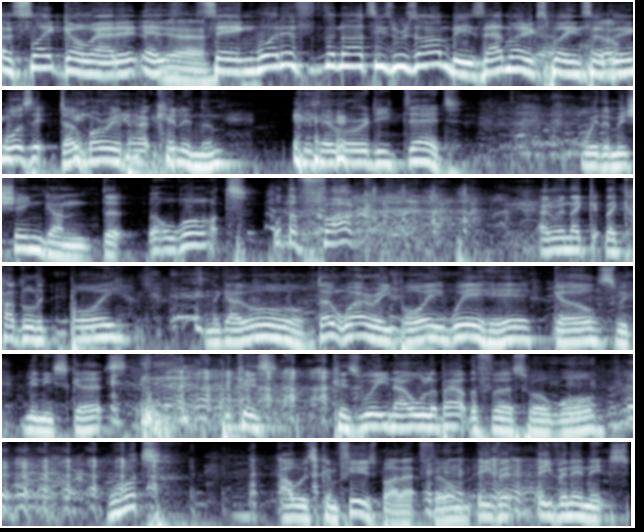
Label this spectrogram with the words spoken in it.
a slight go at it, as Yeah. saying, "What if the Nazis were zombies? That might explain something." Don't, was it? Don't worry about killing them because they're already dead with a machine gun. That oh, what? What the fuck? And when they they cuddle the boy, and they go, "Oh, don't worry, boy, we're here, girls with mini skirts, because because we know all about the First World War." What? I was confused by that film, even even in its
